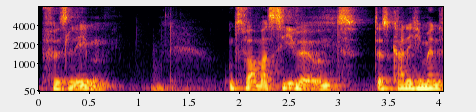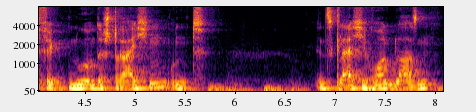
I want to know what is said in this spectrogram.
fürs Leben. Und zwar massive. Und das kann ich im Endeffekt nur unterstreichen und ins gleiche Horn blasen.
